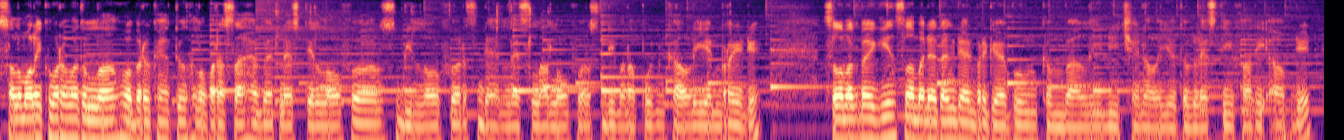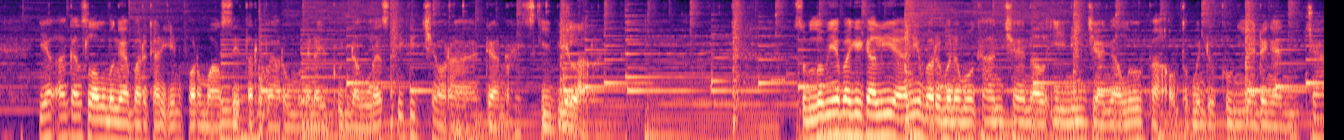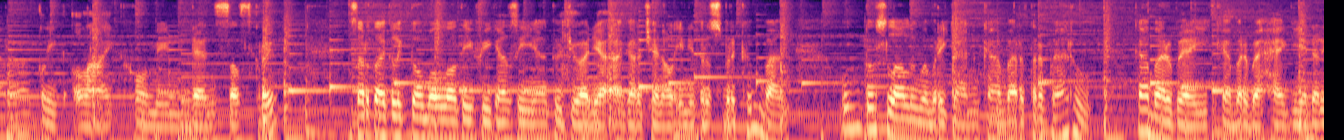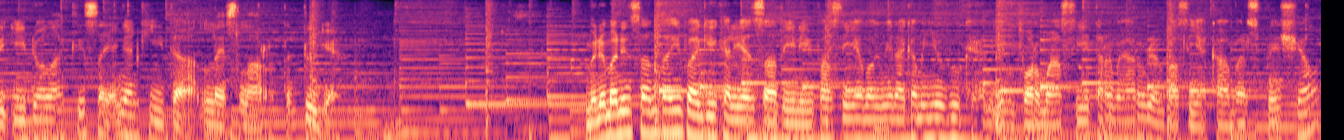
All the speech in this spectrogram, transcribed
Assalamualaikum warahmatullahi wabarakatuh. Halo para sahabat Lesti Lovers, Belovers, dan Leslar Lovers di mana pun kalian berada. Selamat pagi, selamat datang dan bergabung kembali di channel Youtube Lesti Fari Update Yang akan selalu mengabarkan informasi terbaru mengenai Bunda Lesti Kejora dan Rizky Bilar. Sebelumnya bagi kalian yang baru menemukan channel ini jangan lupa untuk mendukungnya dengan cara klik like, komen, dan subscribe serta klik tombol notifikasinya tujuannya agar channel ini terus berkembang untuk selalu memberikan kabar terbaru, kabar baik, kabar bahagia dari idola kesayangan kita, Leslar tentunya. Menemani santai pagi kalian saat ini, pastinya Bang Min akan menyuguhkan informasi terbaru dan pastinya kabar spesial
